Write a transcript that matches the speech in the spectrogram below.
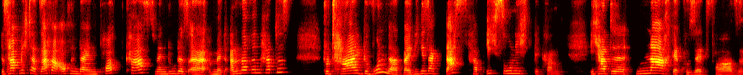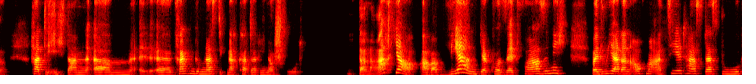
Das hat mich tatsächlich auch in deinen Podcasts, wenn du das äh, mit anderen hattest, total gewundert, weil wie gesagt, das habe ich so nicht gekannt. Ich hatte nach der Korsettphase hatte ich dann ähm, äh, Krankengymnastik nach Katharina Schroth. Danach ja, aber während der Korsettphase nicht, weil du ja dann auch mal erzählt hast, dass du,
